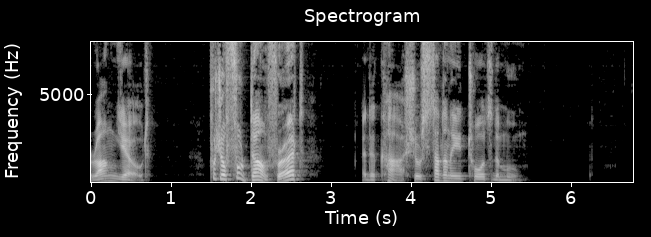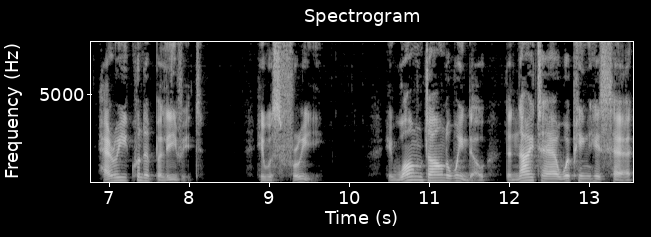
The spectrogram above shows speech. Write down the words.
Ron yelled, Put your foot down, Fred! And the car shot suddenly towards the moon. Harry couldn't believe it. He was free. He wound down the window, the night air whipping his hair,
